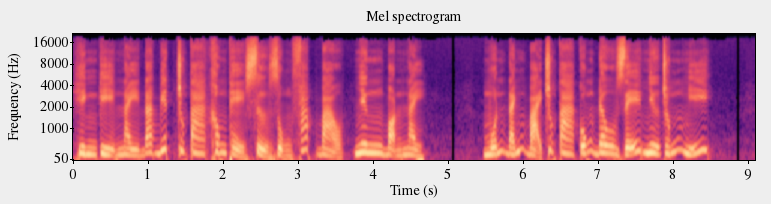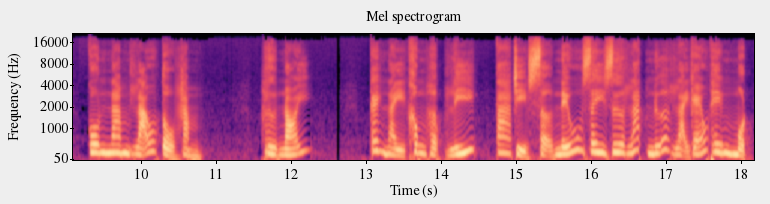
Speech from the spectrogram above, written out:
Hình kỳ này đã biết chúng ta không thể sử dụng pháp bảo, nhưng bọn này muốn đánh bại chúng ta cũng đâu dễ như chúng nghĩ. Côn nam lão tổ hầm. Hừ nói. Cái này không hợp lý, ta chỉ sợ nếu dây dưa lát nữa lại kéo thêm một.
